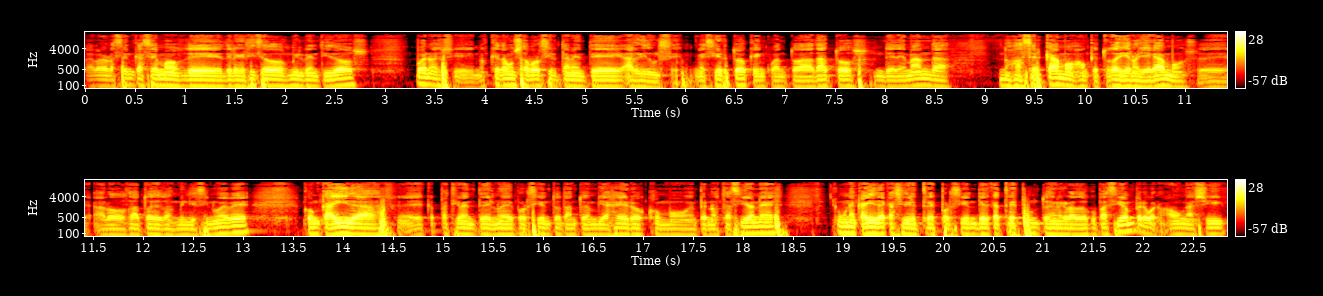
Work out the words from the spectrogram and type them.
La valoración que hacemos del ejercicio 2022 bueno, eh, nos queda un sabor ciertamente agridulce. Es cierto que en cuanto a datos de demanda nos acercamos, aunque todavía no llegamos, eh, a los datos de 2019, con caídas eh, prácticamente del 9% tanto en viajeros como en pernoctaciones, una caída casi del 3%, de 3 puntos en el grado de ocupación, pero bueno, aún así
